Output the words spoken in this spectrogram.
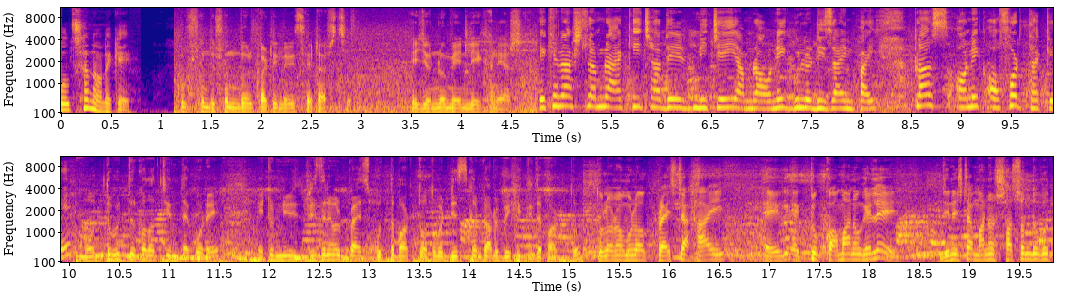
বলছেন অনেকে। খুব সুন্দর সুন্দর কাটিলারি সেট আসছে। এই জন্য মেনলি এখানে আসা। এখানে আসলে আমরা একই ছাদের নিচেই আমরা অনেকগুলো ডিজাইন পাই প্লাস অনেক অফার থাকে। মধ্যবিত্তের কথা চিন্তা করে একটু রিজনেবল প্রাইস করতে পারতো অথবা ডিসকাউন্ট আরও বেশি দিতে পারতো। তুলনামূলক প্রাইসটা হাই একটু কমানো গেলে জিনিসটা মানুষ স্বাচ্ছন্দ্য বোধ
